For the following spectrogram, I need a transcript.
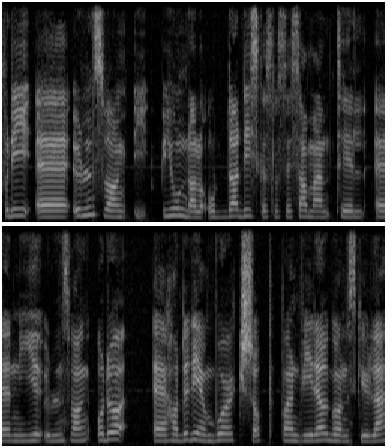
Fordi eh, Ullensvang, Jondal og Odda de skal slå seg sammen til eh, nye Ullensvang. Og da eh, hadde de en workshop på en videregående skole.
